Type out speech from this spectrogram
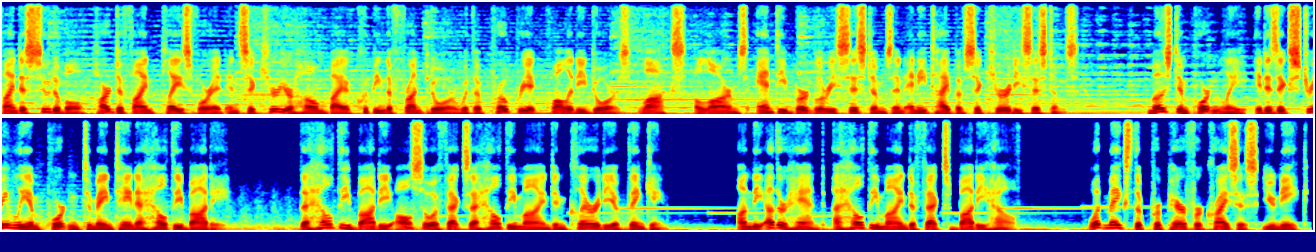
find a suitable, hard-to-find place for it and secure your home by equipping the front door with appropriate quality doors, locks, alarms, anti-burglary systems and any type of security systems. Most importantly, it is extremely important to maintain a healthy body. The healthy body also affects a healthy mind and clarity of thinking. On the other hand, a healthy mind affects body health. What makes the Prepare for Crisis unique?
